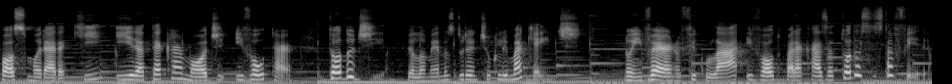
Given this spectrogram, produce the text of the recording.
Posso morar aqui e ir até Carmode e voltar, todo dia, pelo menos durante o clima quente. No inverno, fico lá e volto para casa toda sexta-feira.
